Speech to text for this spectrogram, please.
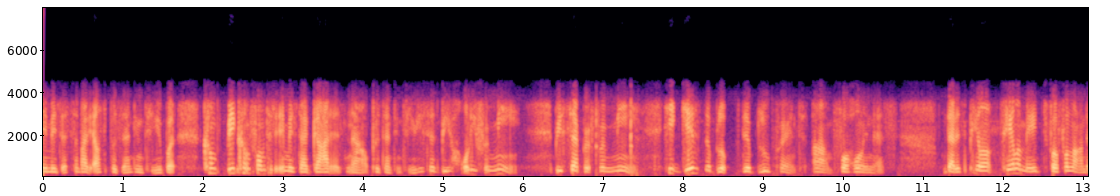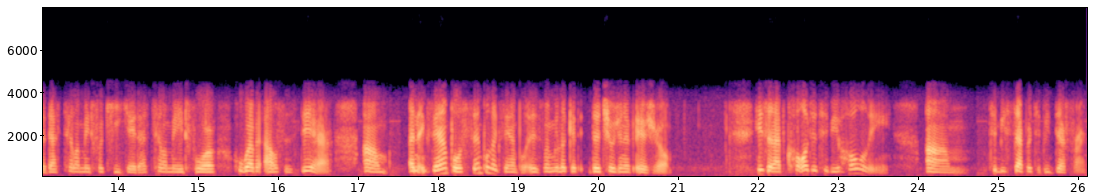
image that somebody else is presenting to you, but com- be conformed to the image that God is now presenting to you. He says, Be holy for me be separate from me. He gives the, bl- the blueprint um, for holiness that is tailor made for Philonda, that's tailor made for Kike, that's tailor made for whoever else is there. Um, an example, simple example, is when we look at the children of Israel. He said, I've called you to be holy, um, to be separate, to be different.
